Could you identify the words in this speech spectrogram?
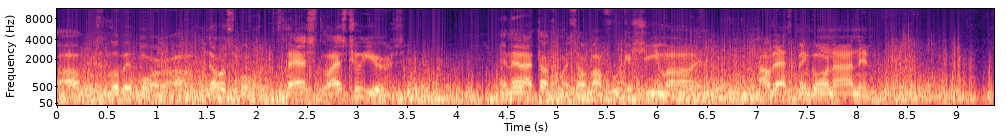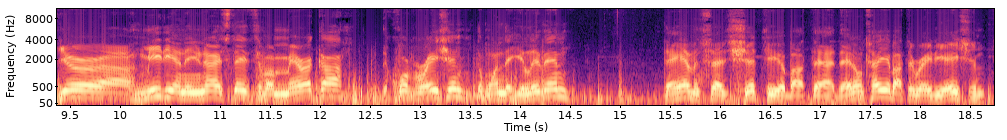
uh, was a little bit more uh, noticeable last last two years. And then I thought to myself about Fukushima and how that's been going on. And your uh, media in the United States of America, the corporation, the one that you live in, they haven't said shit to you about that. They don't tell you about the radiation.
